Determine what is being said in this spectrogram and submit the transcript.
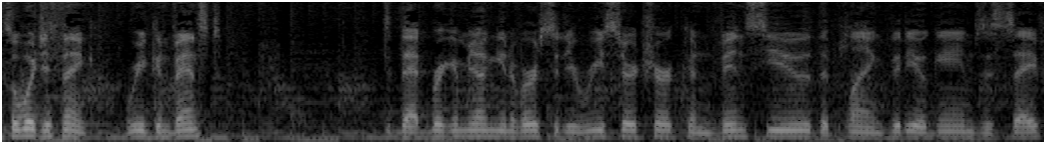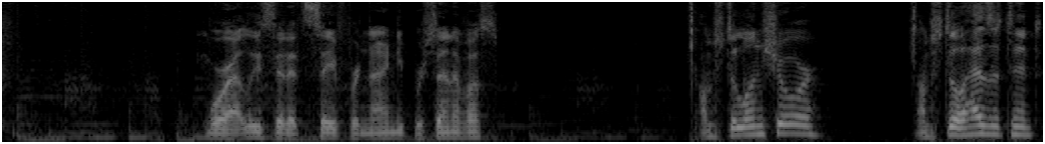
So, what'd you think? Were you convinced? Did that Brigham Young University researcher convince you that playing video games is safe? Or at least that it's safe for 90% of us? I'm still unsure. I'm still hesitant.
